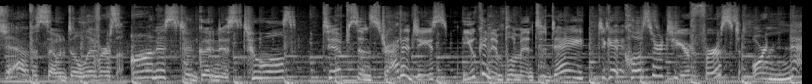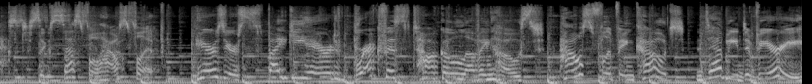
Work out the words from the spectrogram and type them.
Each episode delivers honest to goodness tools, tips, and strategies you can implement today to get closer to your first or next successful house flip. Here's your spiky haired, breakfast taco loving host, house flipping coach, Debbie DeBerry.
